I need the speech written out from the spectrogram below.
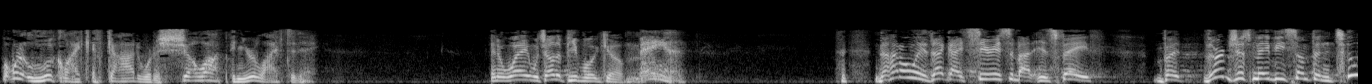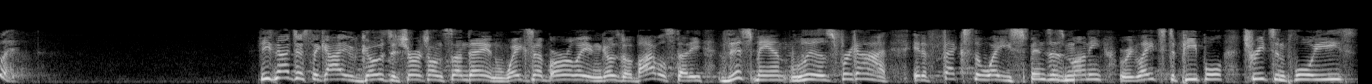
What would it look like if God were to show up in your life today? In a way which other people would go, man, not only is that guy serious about his faith, but there just may be something to it. He's not just the guy who goes to church on Sunday and wakes up early and goes to a Bible study. This man lives for God. It affects the way he spends his money, relates to people, treats employees,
